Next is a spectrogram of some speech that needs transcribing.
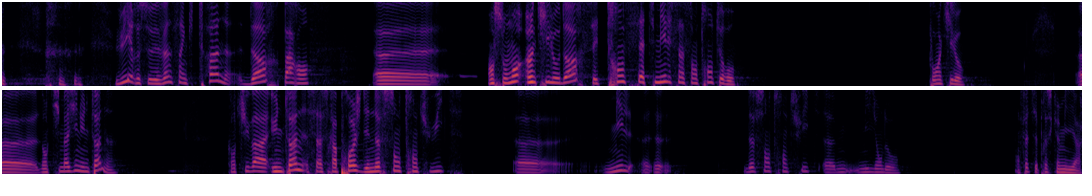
Lui, il recevait 25 tonnes d'or par an. Euh, en ce moment, un kilo d'or, c'est 37 530 euros. Pour un kilo. Euh, donc, tu imagines une tonne? Quand tu vas à une tonne, ça se rapproche des 938 euh, 938 euh, millions d'euros. En fait, c'est presque un milliard.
